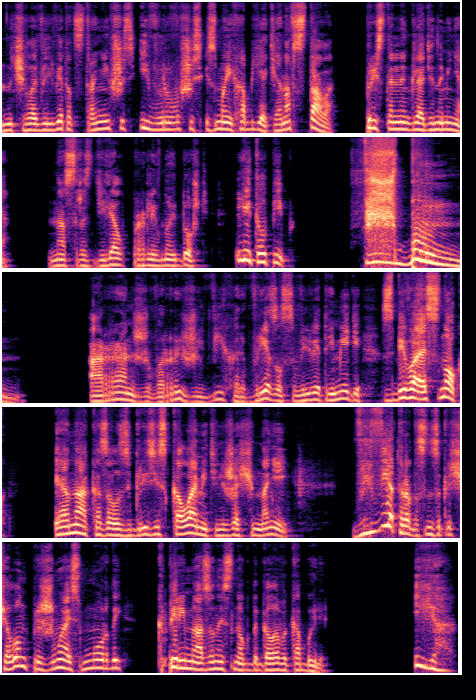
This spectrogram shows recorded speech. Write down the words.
Начала Вельвет, отстранившись и вырвавшись из моих объятий. Она встала, пристально глядя на меня. Нас разделял проливной дождь. Литл Пип. Фшбум! Оранжево-рыжий вихрь врезался в Вельвет Ремеди, сбивая с ног, и она оказалась в грязи с Каламити, лежащим на ней. «Вельвет!» — радостно закричал он, прижимаясь мордой к перемазанной с ног до головы кобыле. «И я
